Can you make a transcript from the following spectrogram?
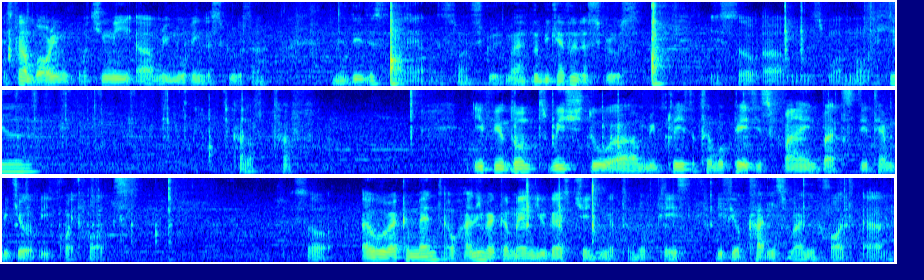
It's kind of boring watching me um, removing the screws huh? this, yeah, this one screw I have to be careful with the screws. Okay, so um, there's one more here. Kind of tough. If you don't wish to um, replace the thermal paste it's fine but the temperature will be quite hot. So I would recommend I would highly recommend you guys changing the thermal paste if your card is running hot. Um,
